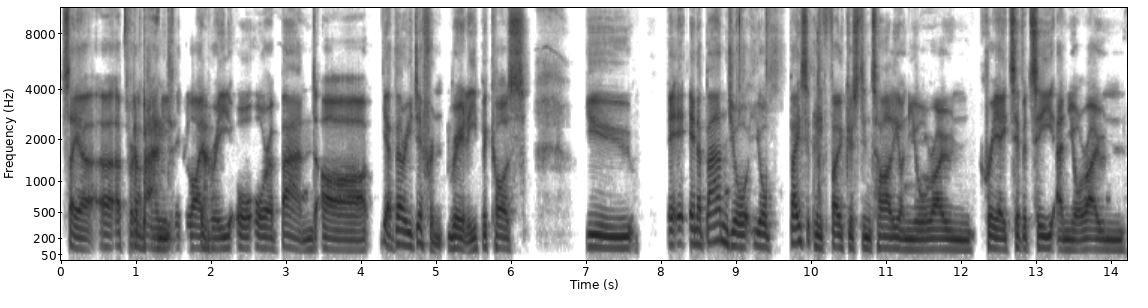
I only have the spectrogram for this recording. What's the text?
say a, a, a production band, music library or, or a band are yeah very different really because you in a band you're you're basically focused entirely on your own creativity and your own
